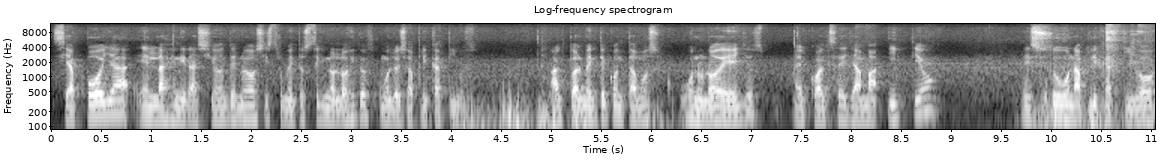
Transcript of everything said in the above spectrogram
se apoya en la generación de nuevos instrumentos tecnológicos como los aplicativos. Actualmente contamos con uno de ellos, el cual se llama Ictio es un aplicativo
